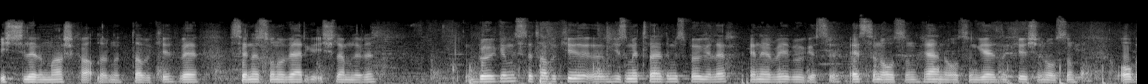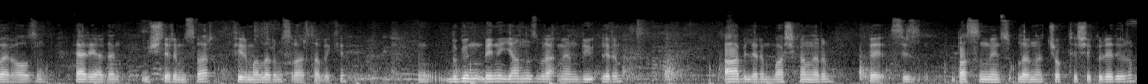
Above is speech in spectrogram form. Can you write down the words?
İşçilerin maaş kağıtlarını tabii ki ve sene sonu vergi işlemleri. Bölgemizde tabii ki e, hizmet verdiğimiz bölgeler NRV bölgesi, Essen olsun, Herne olsun, Gelsenkirchen olsun, Oberhausen her yerden müşterimiz var, firmalarımız var tabii ki. Bugün beni yalnız bırakmayan büyüklerim, abilerim, başkanlarım ve siz basın mensuplarına çok teşekkür ediyorum.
